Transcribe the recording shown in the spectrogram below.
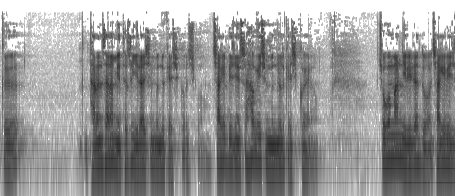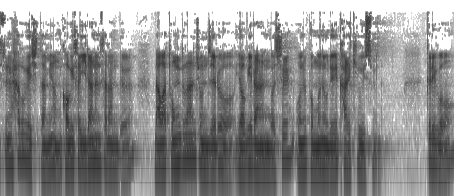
그 다른 사람 밑에서 일하시는 분도 계실 것이고 자기 비즈니스 하고 계신 분들도 계실 거예요. 조그만 일이라도 자기 비즈니스를 하고 계시다면 거기서 일하는 사람들 나와 동등한 존재로 여기라는 것을 오늘 본문은 우리에게 가르치고 있습니다. 그리고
